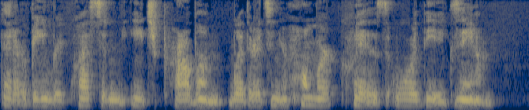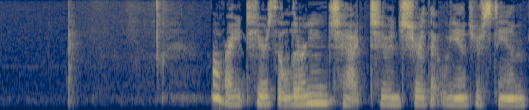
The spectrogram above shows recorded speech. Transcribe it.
that are being requested in each problem, whether it's in your homework quiz or the exam. All right, here's a learning check to ensure that we understand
